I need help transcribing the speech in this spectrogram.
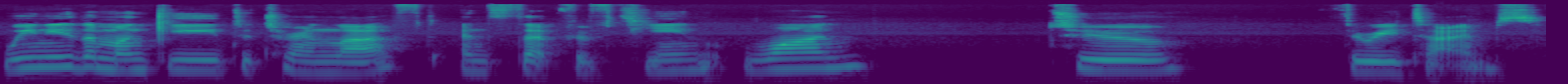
We need the monkey to turn left and step 15 one, two, three times.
